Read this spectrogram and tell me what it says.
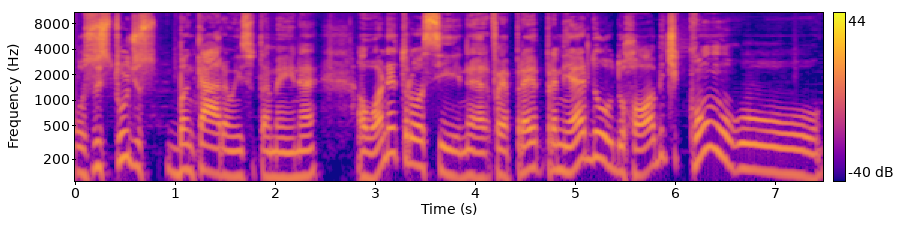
os estúdios bancaram isso também, né? A Warner trouxe, né? Foi a premiere do, do Hobbit com o,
